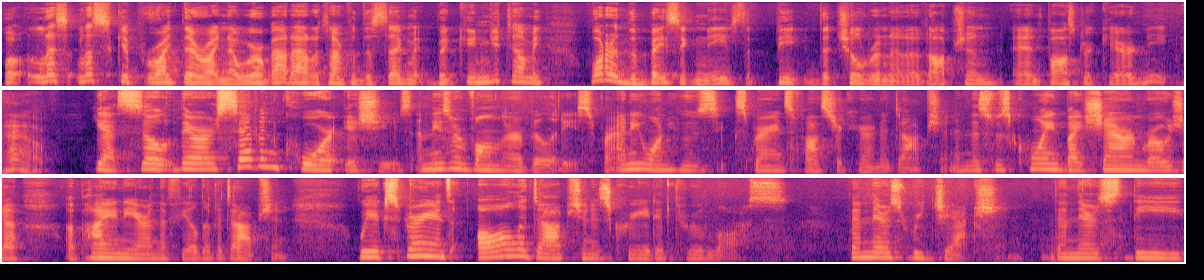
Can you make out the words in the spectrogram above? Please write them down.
Well, let's let's skip right there right now. We're about out of time for this segment, but can you tell me what are the basic needs that pe- that children in adoption and foster care need have? Yes, so there are seven core issues, and these are vulnerabilities for anyone who's experienced foster care and adoption. And this was coined by Sharon Roszia, a pioneer in the field of adoption. We experience all adoption is created through loss. Then there's rejection. Then there's the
